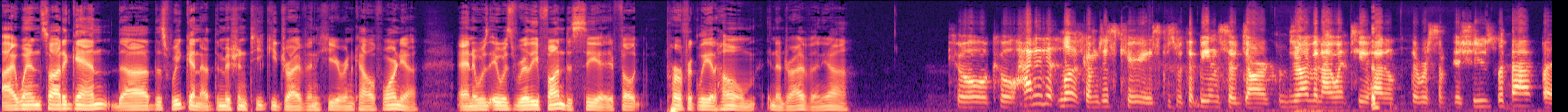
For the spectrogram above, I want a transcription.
I, I went and saw it again uh, this weekend at the Mission Tiki Drive-In here in California, and it was it was really fun to see it. It felt perfectly at home in a drive-in. Yeah. Cool, cool. How did it look? I'm just curious because with it being so dark, the drive-in I went to had there were some issues with that, but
